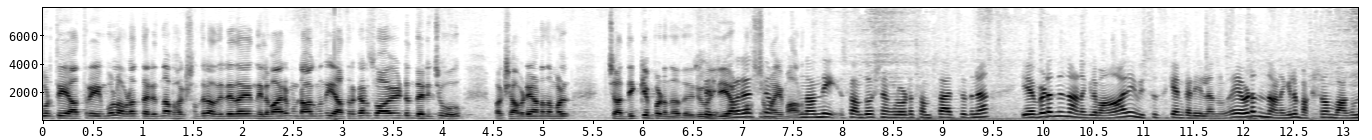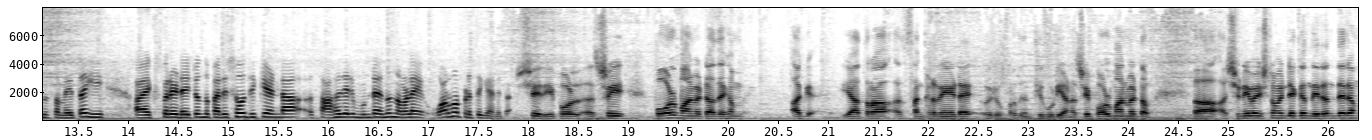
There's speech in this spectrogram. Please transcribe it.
കൊടുത്ത് യാത്ര ചെയ്യുമ്പോൾ അവിടെ തരുന്ന ഭക്ഷണത്തിന് അതിന്റെതായ നിലവാരം ഉണ്ടാകുമെന്ന് യാത്രക്കാർ സ്വാഭാവികമായിട്ടും ധരിച്ചു പോകും. പക്ഷെ അവിടെയാണ് നമ്മൾ ചതിക്കപ്പെടുന്നത്. ഒരു വലിയ പ്രശ്നമായി വളരെയധികം മാറും. നന്ദി സന്തോഷം ഞങ്ങളോട് സംസാരിച്ചതിന്. എവിടെ നിന്നാണെങ്കിലും ആരെയും വിശ്വസിക്കാൻ കഴിയില്ല എന്നുള്ളത്. എവിടെ നിന്നാണെങ്കിലും ഭക്ഷണം വാങ്ങുന്ന സമയത്ത് ഈ എക്സ്പയറി ഡേറ്റ് ഒന്ന് പരിശോധിക്കേണ്ട സാഹചര്യമുണ്ട് എന്ന് നമ്മളെ ഓർമ്മപ്പെടുത്തുകയാണിത് ശരി. ഇപ്പോൾ ശ്രീ പോൾ മാൻവെട്ട് അദ്ദേഹം യാത്രാ സംഘടനയുടെ ഒരു പ്രതിനിധി കൂടിയാണ്. ശ്രീ പോൾ മാൻവട്ടം അശ്വിനി വൈഷ്ണവിന്റെയൊക്കെ നിരന്തരം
